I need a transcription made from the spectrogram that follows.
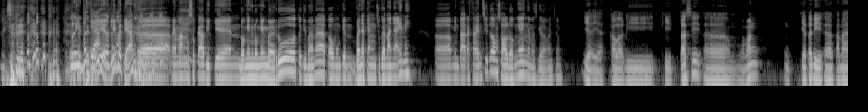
Belibet ya. iya belibet ya. Eh, memang suka bikin dongeng-dongeng baru atau gimana atau mungkin banyak yang juga nanyain nih. eh, minta referensi dong soal dongeng dan segala macam. Iya iya. Kalau di kita sih em, memang ya tadi eh, karena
